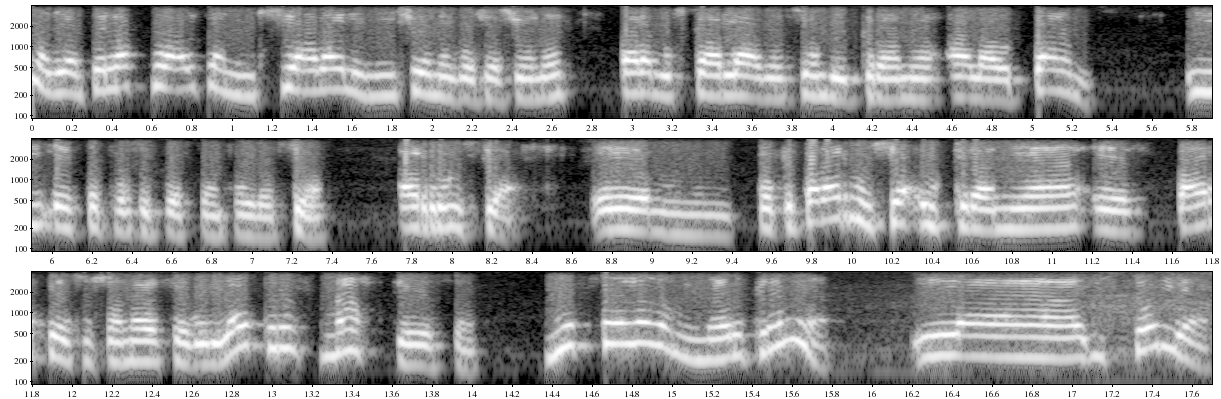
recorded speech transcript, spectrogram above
mediante la cual se anunciaba el inicio de negociaciones para buscar la adhesión de Ucrania a la OTAN y esto por supuesto enfureció a Rusia. Eh, porque para Rusia Ucrania es parte de su zona de seguridad, pero es más que eso. No solo dominar Ucrania. La historia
